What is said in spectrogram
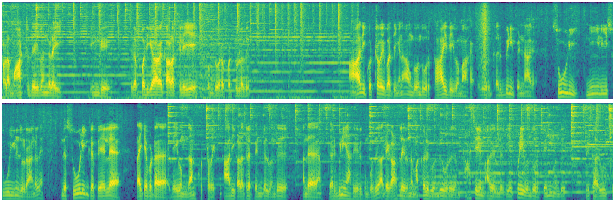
பல மாற்று தெய்வங்களை இங்கு சிலப்பதிகார காலத்திலேயே கொண்டு வரப்பட்டுள்ளது. ஆதி கொற்றவை பார்த்திங்கன்னா அவங்க வந்து ஒரு தாய் தெய்வமாக ஒரு கர்ப்பிணி பெண்ணாக சூளி நீலி சூழின்னு சொல்கிறாங்கல்ல இந்த சூழிங்கிற பேரில் வைக்கப்பட்ட தெய்வம் தான் கொற்றவை. ஆதி காலத்தில் பெண்கள் வந்து அந்த கர்ப்பிணியாக இருக்கும்போது அதே காலத்தில் இருந்த மக்களுக்கு வந்து ஒரு ஆச்சரியமாக இருந்திருக்கு. எப்படி வந்து ஒரு பெண் வந்து இப்படி கருவுக்கு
